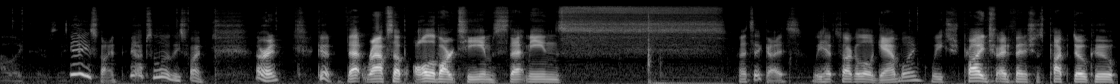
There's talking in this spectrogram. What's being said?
I, I like Tarasenko. Yeah, he's fine. Yeah, absolutely, he's fine. All right, good. That wraps up all of our teams. That means that's it, guys. We have to talk a little gambling. We should probably try to finish this PuckDoku.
